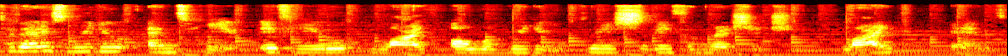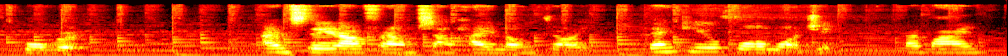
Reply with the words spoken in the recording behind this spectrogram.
Today's video ends here. If you like our video, please leave a message, like, and forward. I'm Sarah from Shanghai Longjoin. Thank you for watching. Bye bye.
